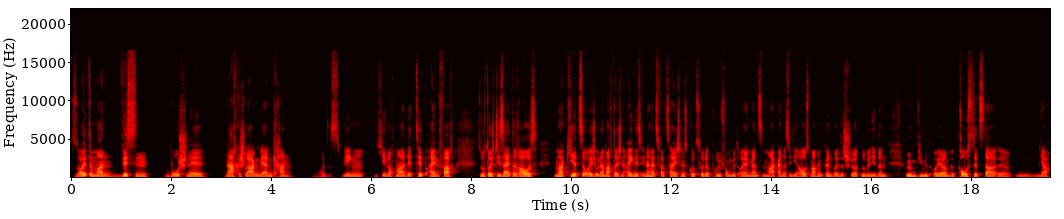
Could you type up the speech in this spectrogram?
sollte man wissen, wo schnell nachgeschlagen werden kann. Und deswegen hier nochmal der Tipp einfach, sucht euch die Seite raus, markiert sie euch oder macht euch ein eigenes Inhaltsverzeichnis kurz vor der Prüfung mit euren ganzen Markern, dass ihr die rausmachen könnt, weil das stört nur, wenn ihr dann irgendwie mit eurem äh, Post-its da, äh, ja,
